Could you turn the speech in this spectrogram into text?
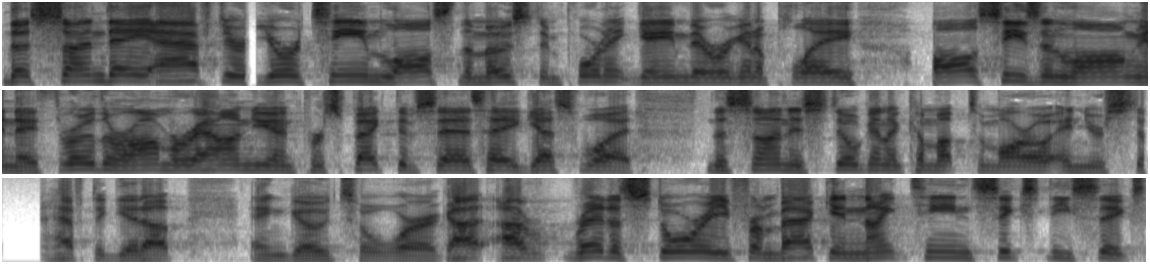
the Sunday after your team lost the most important game they were going to play all season long and they throw their arm around you and perspective says, hey, guess what? The sun is still going to come up tomorrow and you're still have to get up and go to work. I, I, read a story from back in 1966.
